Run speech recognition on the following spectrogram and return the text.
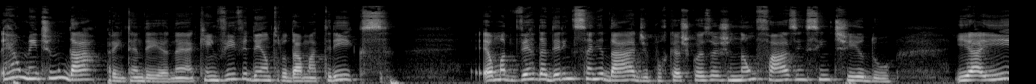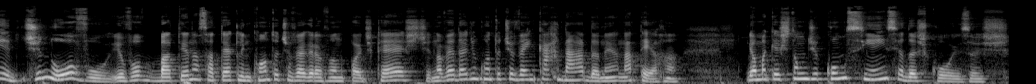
realmente não dá para entender, né? Quem vive dentro da Matrix é uma verdadeira insanidade, porque as coisas não fazem sentido. E aí, de novo, eu vou bater nessa tecla enquanto eu estiver gravando podcast, na verdade, enquanto eu estiver encarnada né, na Terra. É uma questão de consciência das coisas.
